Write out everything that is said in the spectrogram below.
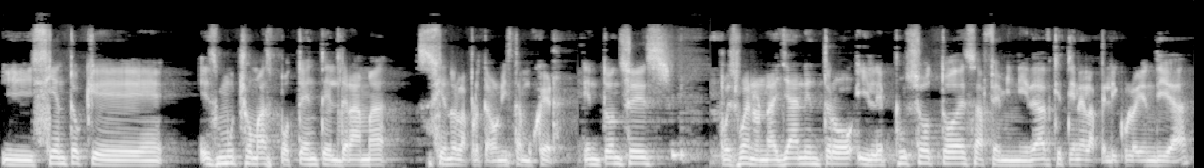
y siento que es mucho más potente el drama siendo la protagonista mujer. Entonces, pues bueno, Nayan entró y le puso toda esa feminidad que tiene la película hoy en día,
